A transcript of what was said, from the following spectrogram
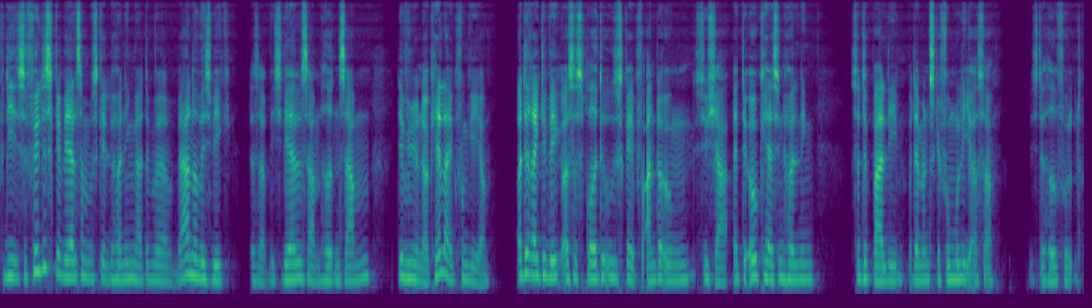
Fordi selvfølgelig skal vi alle sammen forskellige holdninger, og det må være noget, hvis vi, ikke, altså, hvis vi alle sammen havde den samme. Det ville jo nok heller ikke fungere. Og det er rigtig vigtigt også at sprede det udskab for andre unge, synes jeg, at det er okay at have sin holdning. Så det er bare lige, hvordan man skal formulere sig, hvis det havde fuldt.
